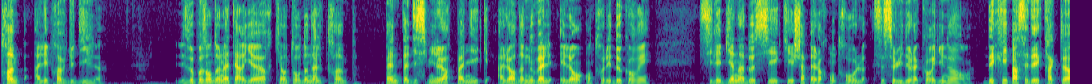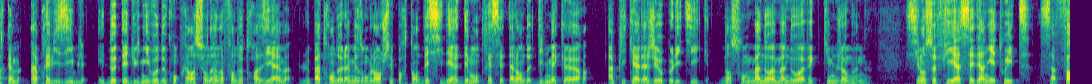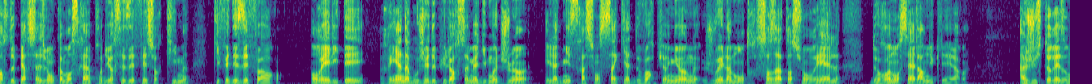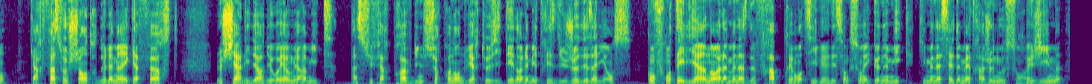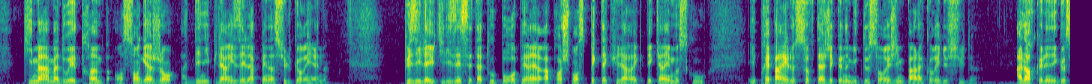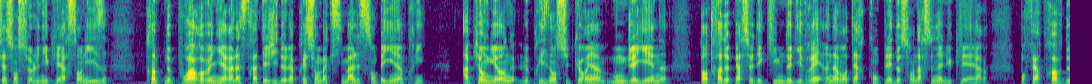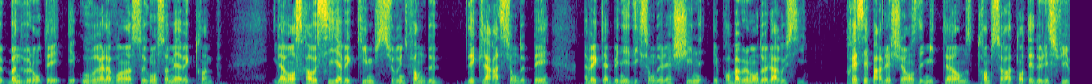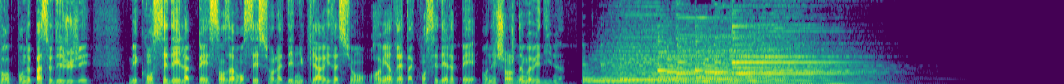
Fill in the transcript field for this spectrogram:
Trump à l'épreuve du deal. Les opposants de l'intérieur qui entourent Donald Trump peinent à dissimuler leur panique à l'heure d'un nouvel élan entre les deux Corées. S'il est bien un dossier qui échappe à leur contrôle, c'est celui de la Corée du Nord. Décrit par ses détracteurs comme imprévisible et doté du niveau de compréhension d'un enfant de troisième, le patron de la Maison-Blanche est pourtant décidé à démontrer ses talents de dealmaker appliqués à la géopolitique dans son mano à mano avec Kim Jong-un. Si l'on se fie à ses derniers tweets, sa force de persuasion commencerait à produire ses effets sur Kim, qui fait des efforts. En réalité, rien n'a bougé depuis leur sommet du mois de juin et l'administration s'inquiète de voir Pyongyang jouer la montre sans intention réelle de renoncer à l'arme nucléaire. À juste raison, car face au chantre de l'America First, le cher leader du royaume ermite a su faire preuve d'une surprenante virtuosité dans la maîtrise du jeu des alliances. Confronté il y a un an à la menace de frappe préventive et à des sanctions économiques qui menaçaient de mettre à genoux son régime, Kim a amadoué Trump en s'engageant à dénucléariser la péninsule coréenne. Puis il a utilisé cet atout pour opérer un rapprochement spectaculaire avec Pékin et Moscou et préparer le sauvetage économique de son régime par la Corée du Sud. Alors que les négociations sur le nucléaire s'enlisent, Trump ne pourra revenir à la stratégie de la pression maximale sans payer un prix. À Pyongyang, le président sud-coréen Moon Jae-in tentera de persuader Kim de livrer un inventaire complet de son arsenal nucléaire pour faire preuve de bonne volonté et ouvrir la voie à un second sommet avec Trump. Il avancera aussi avec Kim sur une forme de déclaration de paix avec la bénédiction de la Chine et probablement de la Russie. Pressé par l'échéance des midterms, Trump sera tenté de les suivre pour ne pas se déjuger. Mais concéder la paix sans avancer sur la dénucléarisation reviendrait à concéder la paix en échange d'un mauvais deal.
